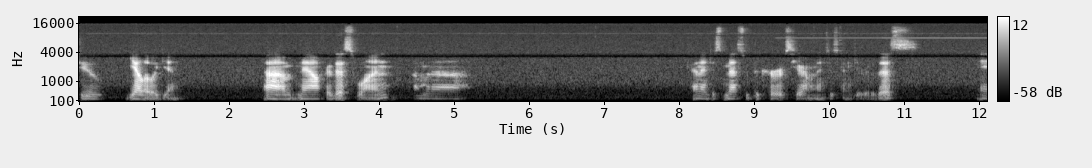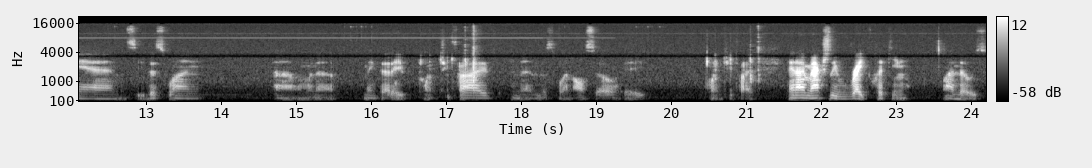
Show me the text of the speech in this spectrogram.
to yellow again. Um, now for this one, I'm going to kind of just mess with the curves here. I'm gonna, just going to get rid of this. And let's see, this one um, I'm going to make that a 0.25, and then this one also a 0.25. And I'm actually right-clicking on those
